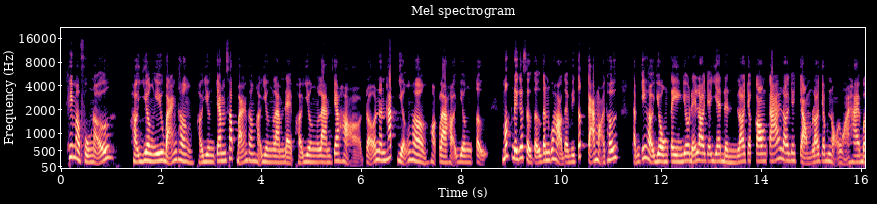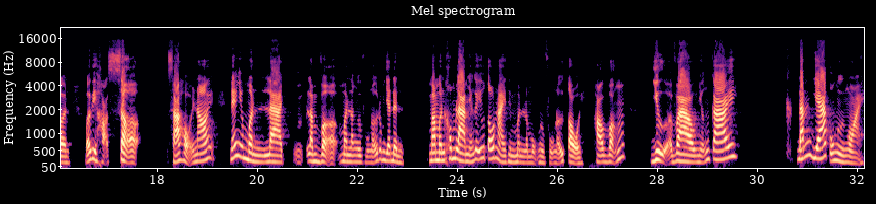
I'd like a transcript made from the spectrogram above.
khi mà phụ nữ họ dần yêu bản thân, họ dần chăm sóc bản thân, họ dần làm đẹp, họ dần làm cho họ trở nên hấp dẫn hơn, hoặc là họ dần tự, mất đi cái sự tự tin của họ, tại vì tất cả mọi thứ, thậm chí họ dồn tiền vô để lo cho gia đình, lo cho con cái, lo cho chồng, lo cho nội ngoại hai bên. Bởi vì họ sợ xã hội nói, nếu như mình là, làm vợ, mình là người phụ nữ trong gia đình, mà mình không làm những cái yếu tố này thì mình là một người phụ nữ tồi. Họ vẫn dựa vào những cái đánh giá của người ngoài.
